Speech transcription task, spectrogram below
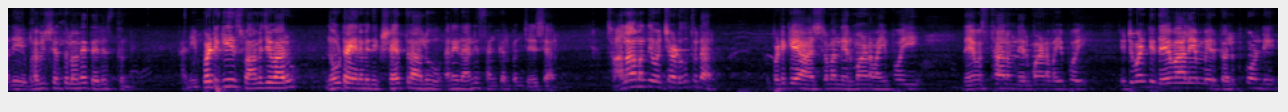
అది భవిష్యత్తులోనే తెలుస్తుంది. కానీ ఇప్పటికీ స్వామిజీ వారు నూట ఎనిమిది క్షేత్రాలు అనే దాన్ని సంకల్పం చేశారు. చాలామంది వచ్చి అడుగుతున్నారు. ఇప్పటికే ఆశ్రమం నిర్మాణం అయిపోయి దేవస్థానం నిర్మాణం అయిపోయి ఇటువంటి దేవాలయం మీరు కలుపుకోండి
